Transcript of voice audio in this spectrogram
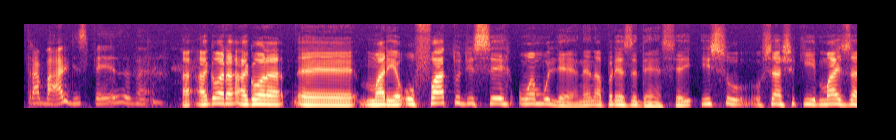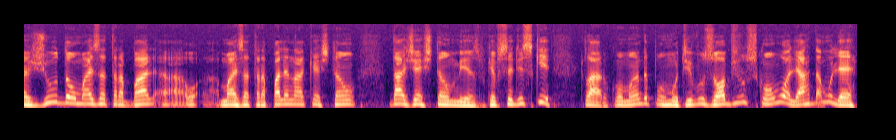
trabalho, despesa, né? Agora, agora é, Maria, o fato de ser uma mulher né, na presidência, isso você acha que mais ajuda ou mais atrapalha, mais atrapalha na questão da gestão mesmo? Porque você disse que, claro, comanda por motivos óbvios com o olhar da mulher.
